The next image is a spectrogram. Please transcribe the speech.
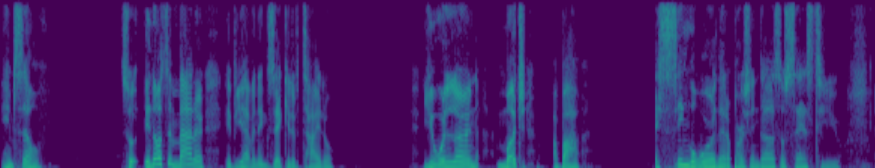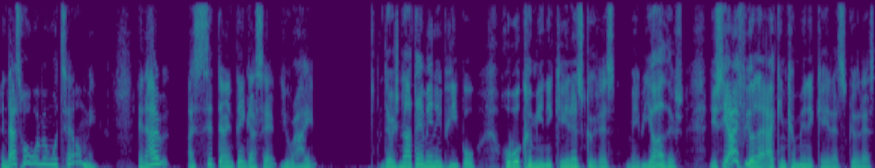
himself. So it doesn't matter if you have an executive title. You will learn much about a single word that a person does or says to you. And that's what women will tell me. And I I sit there and think, I said, You're right. There's not that many people who will communicate as good as maybe others. You see, I feel that I can communicate as good as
